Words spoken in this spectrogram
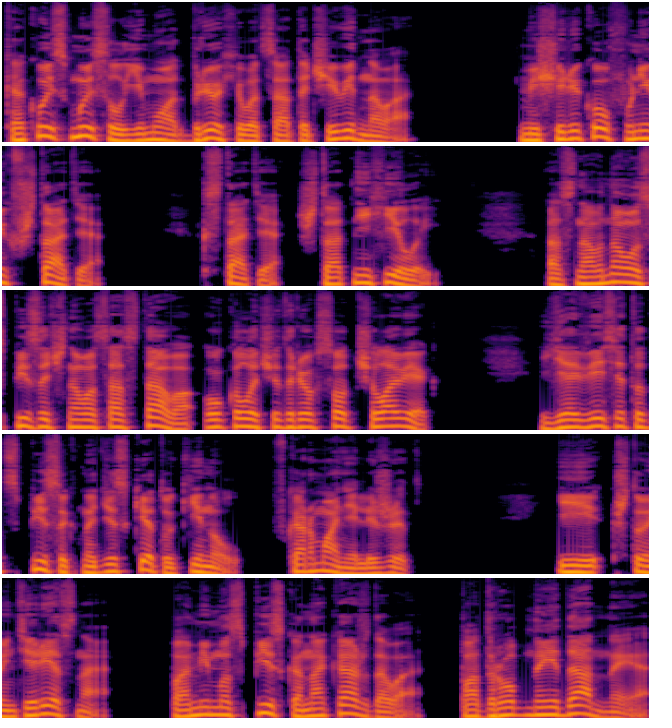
Какой смысл ему отбрехиваться от очевидного? Мещеряков у них в штате. Кстати, штат нехилый. Основного списочного состава около 400 человек. Я весь этот список на дискету кинул, в кармане лежит. И, что интересно, помимо списка на каждого, подробные данные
